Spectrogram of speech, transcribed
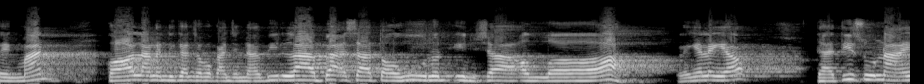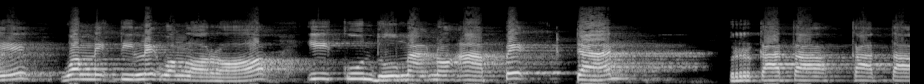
ing man ngendikan sapa Kanjeng Nabi la ba'sa tawurun insyaallah Eling-eling ya. Dadi sunae wong nek tilik wong lara iku ndongakno apik dan berkata-kata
